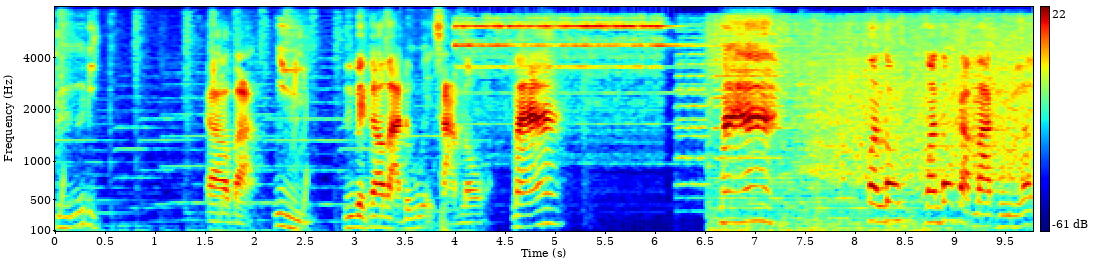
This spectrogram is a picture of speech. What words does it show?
ซื้อดิเก้าบาทนี่ซื้อเป็นเก้าบาทด้วยสามร้อยมา มา มันต้องมันต้องกลับมาทุนแล้ว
